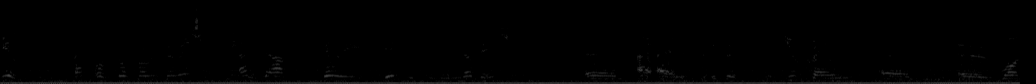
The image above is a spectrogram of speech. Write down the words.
guilt, but also for reparation. And there are very interesting innovations. Um, I, I, the, the, Ukraine um, uh, won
